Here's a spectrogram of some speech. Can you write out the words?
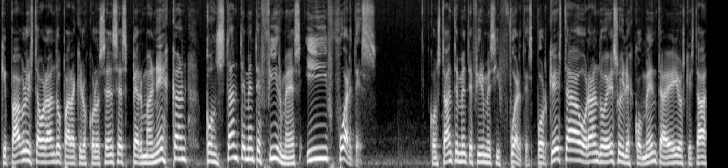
que Pablo está orando para que los colosenses permanezcan constantemente firmes y fuertes. Constantemente firmes y fuertes. ¿Por qué está orando eso y les comenta a ellos que está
